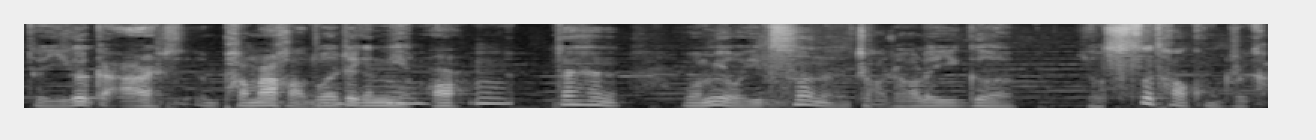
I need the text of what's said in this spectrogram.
就一个杆儿旁边好多这个钮但是我们有一次呢，找着了一个有四套控制杆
